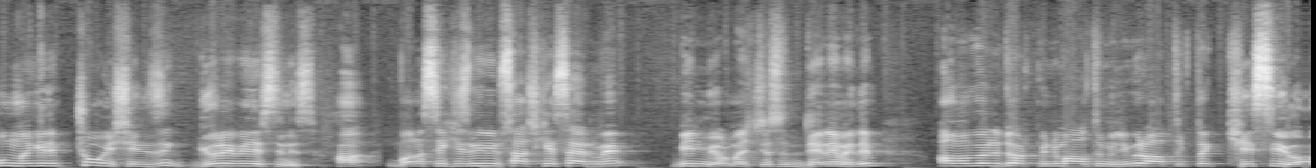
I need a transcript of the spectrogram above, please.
Bununla gidip çoğu işinizi görebilirsiniz. Ha bana 8 milim saç keser mi? Bilmiyorum açıkçası denemedim. Ama böyle 4 milim 6 milimi rahatlıkla kesiyor.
